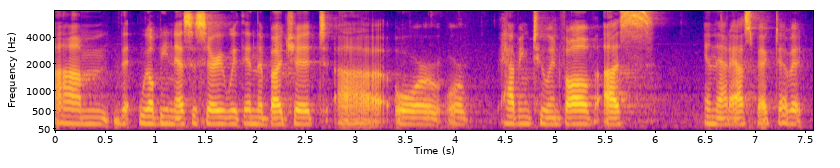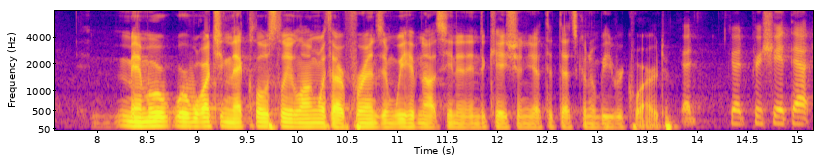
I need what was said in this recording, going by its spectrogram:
um, that will be necessary within the budget uh, or, or having to involve us in that aspect of it? Ma'am, we're, we're watching that closely along with our friends, and we have not seen an indication yet that that's going to be required. Good. Good, appreciate that.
